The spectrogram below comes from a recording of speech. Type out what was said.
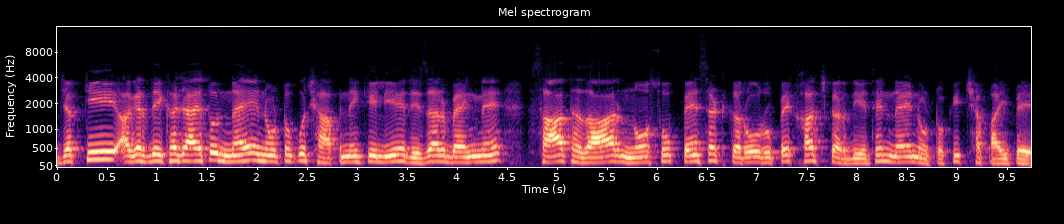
जबकि अगर देखा जाए तो नए नोटों को छापने के लिए रिज़र्व बैंक ने सात हज़ार नौ सौ पैंसठ करोड़ रुपए खर्च कर दिए थे नए नोटों की छपाई पे।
